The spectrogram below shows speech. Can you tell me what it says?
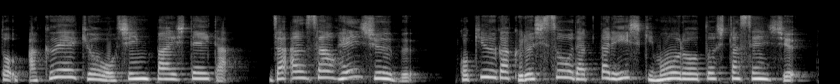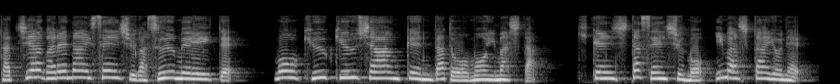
と悪影響を心配していた。ザ・アンサー編集部。呼吸が苦しそうだったり意識朦朧とした選手、立ち上がれない選手が数名いて、もう救急車案件だと思いました。危険した選手もいましたよね。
